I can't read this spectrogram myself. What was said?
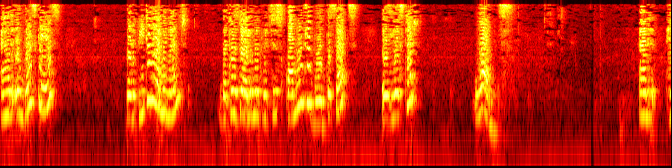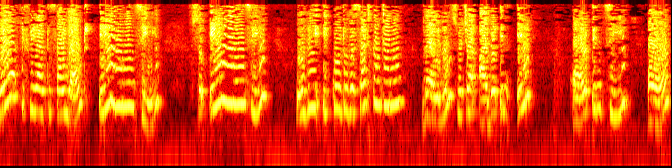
And in this case, the repeated element, that is the element which is common to both the sets, is listed once. And here if we have to find out A union C. So A union C will be equal to the set containing the elements which are either in A or in C or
